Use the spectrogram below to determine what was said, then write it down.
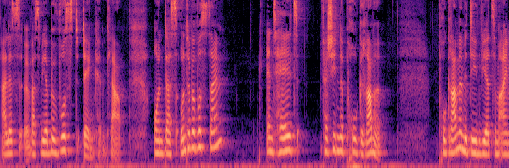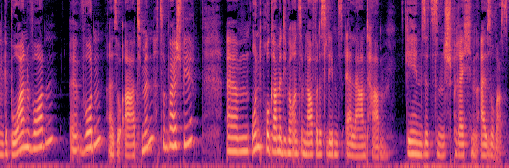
Alles, äh, was wir bewusst denken, klar. Und das Unterbewusstsein enthält verschiedene Programme. Programme, mit denen wir zum einen geboren worden, äh, wurden, also atmen zum Beispiel, ähm, und Programme, die wir uns im Laufe des Lebens erlernt haben. Gehen, sitzen, sprechen, all sowas.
